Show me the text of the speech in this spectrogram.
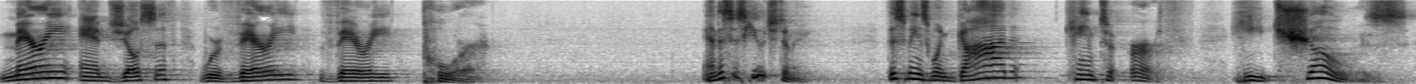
Mary and Joseph were very, very poor. And this is huge to me. This means when God came to earth, he chose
